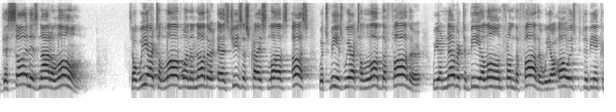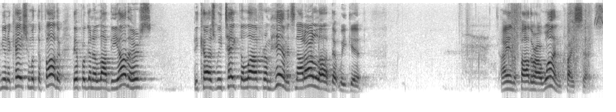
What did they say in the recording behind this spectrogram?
The Son is not alone. So we are to love one another as Jesus Christ loves us, which means we are to love the Father. We are never to be alone from the Father. We are always to be in communication with the Father if we're going to love the others because we take the love from Him. It's not our love that we give. I and the Father are one, Christ says.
